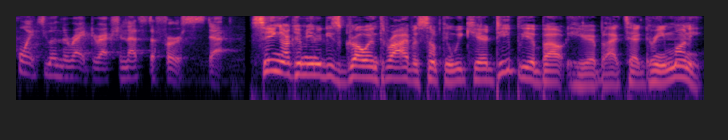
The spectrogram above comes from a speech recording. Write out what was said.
points you in the right direction. That's the first step. Seeing our communities grow and thrive is something we care deeply about here at Black Tech Green Money.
